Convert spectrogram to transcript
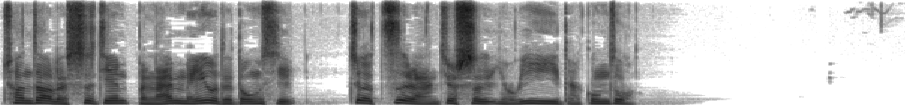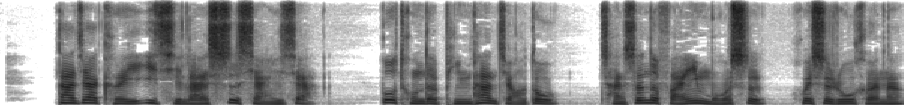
创造了世间本来没有的东西，这自然就是有意义的工作。大家可以一起来试想一下，不同的评判角度产生的反应模式会是如何呢？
